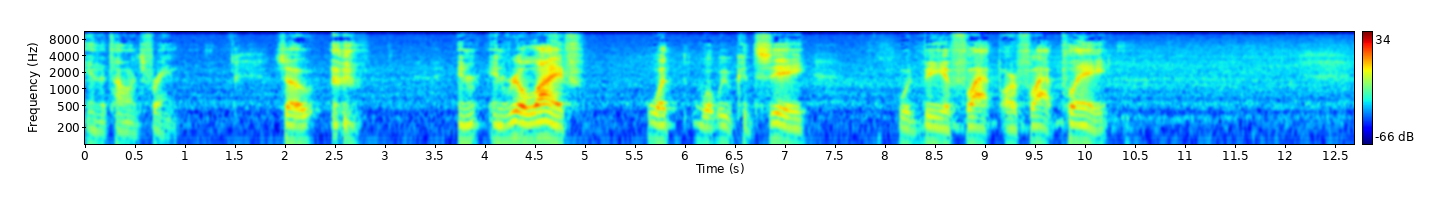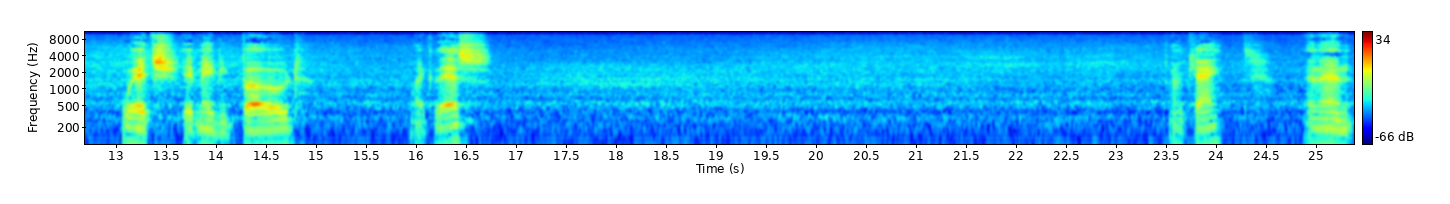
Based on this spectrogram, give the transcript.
in the tolerance frame. So in in real life what what we could see would be a flat or flat plate which it may be bowed like this. Okay. And then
